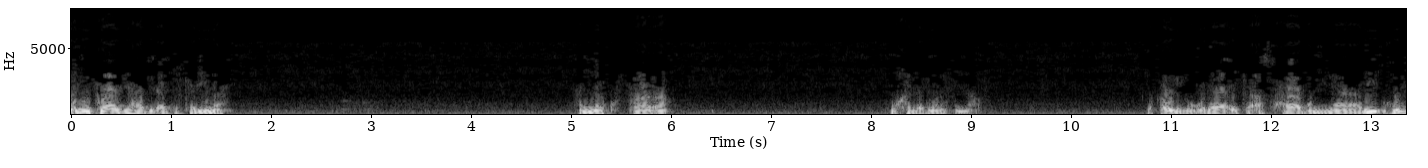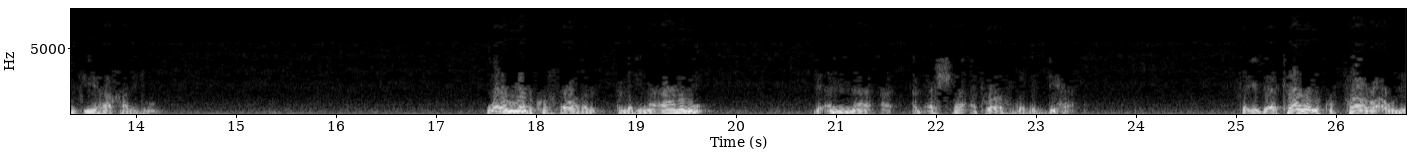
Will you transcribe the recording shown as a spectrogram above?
ومن فوائد هذه الآية الكريمة أن الكفار مخلدون في النار. لقوله أولئك أصحاب النار هم فيها خالدون. ولم يذكر ثواب الذين آمنوا لأن الأشياء تعرف بضدها. فإذا كان الكفار أو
